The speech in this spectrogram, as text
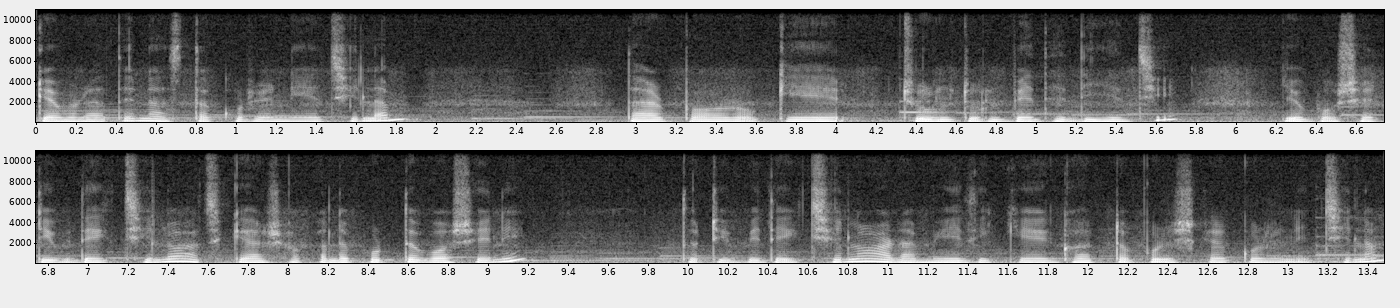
ক্যামেরাতে নাস্তা করে নিয়েছিলাম। তারপর ওকে চুল টুল বেঁধে দিয়েছি। যে বসে টিভি দেখছিল, আজকে আর সকালে পড়তে বসেনি। তো টিভি দেখছিল আর আমি এদিকে ঘরটা পরিষ্কার করে নিচ্ছিলাম।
